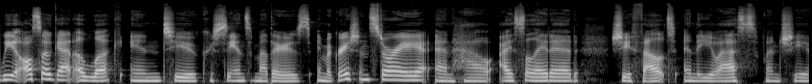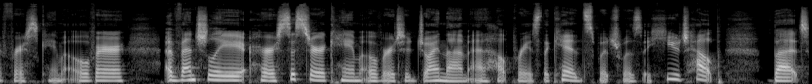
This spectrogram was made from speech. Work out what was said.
We also get a look into Christine's mother's immigration story and how isolated she felt in the US when she first came over. Eventually, her sister came over to join them and help raise the kids, which was a huge help. But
